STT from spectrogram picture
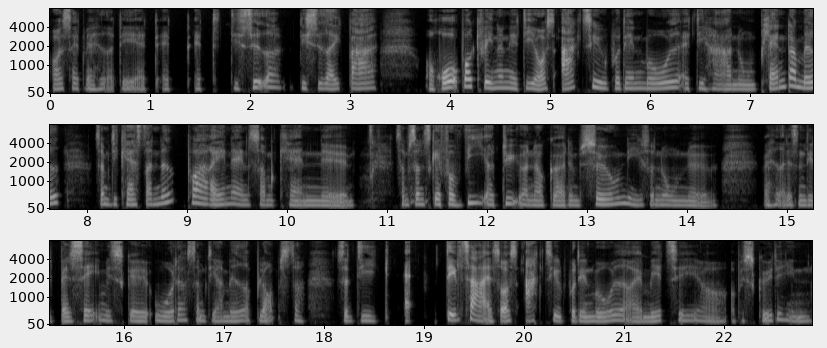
også at, hvad hedder det, at, at, at de sidder, de sidder ikke bare og råber kvinderne, de er også aktive på den måde, at de har nogle planter med, som de kaster ned på arenaen, som kan, øh, som sådan skal forvirre dyrene og gøre dem søvnige, sådan nogle, øh, hvad hedder det, sådan lidt balsamiske øh, urter, som de har med og blomster. Så de deltager altså også aktivt på den måde og er med til at, at beskytte hende.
